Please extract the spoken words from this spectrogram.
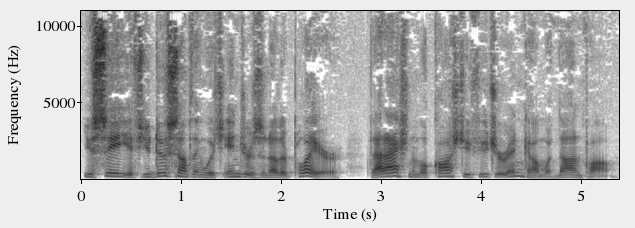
You see, if you do something which injures another player, that action will cost you future income with non-POM.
